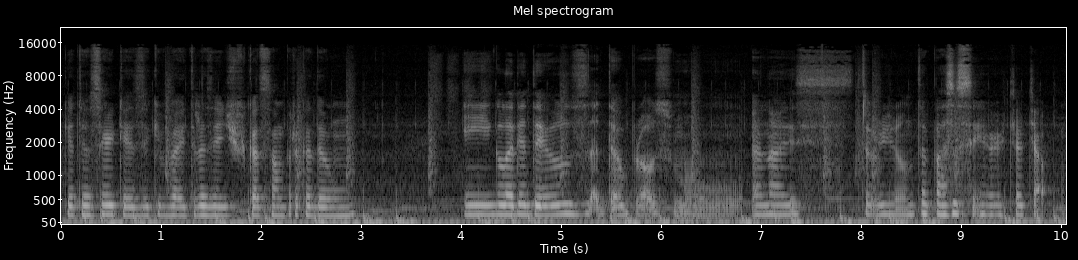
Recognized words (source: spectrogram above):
que eu tenho certeza que vai trazer edificação para cada um. E glória a Deus, até o próximo. É nóis, tamo junto, paz do Senhor, tchau, tchau.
